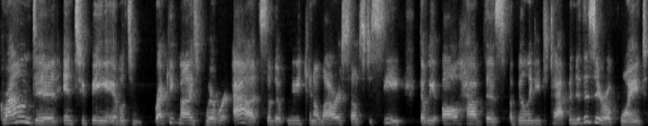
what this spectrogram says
grounded into being able to recognize where we're at so that we can allow ourselves to see that we all have this ability to tap into the zero point.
